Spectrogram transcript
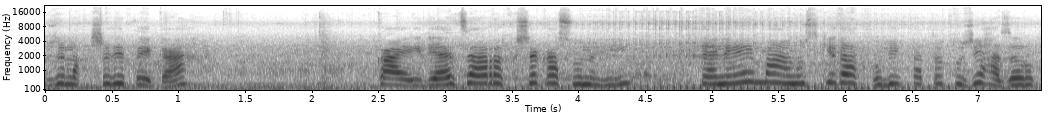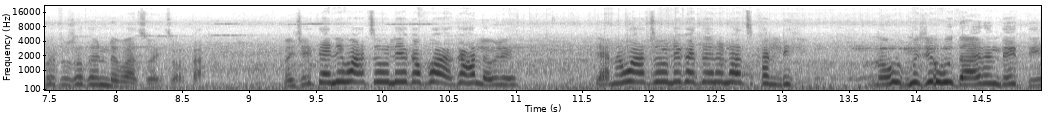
तुझं लक्ष देते का? कायद्याचा रक्षक असूनही त्याने माणुसकी दाखवली का तर तुझे हजार रुपये तुझा दंड वाचवायचा होता. म्हणजे त्याने वाचवले का पा घालवले? त्यानं वाचवले का त्यानं लाच खाल्ली? म्हणजे उदाहरण देते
